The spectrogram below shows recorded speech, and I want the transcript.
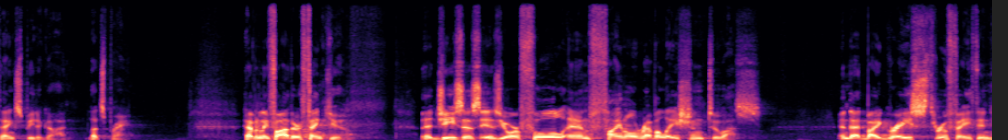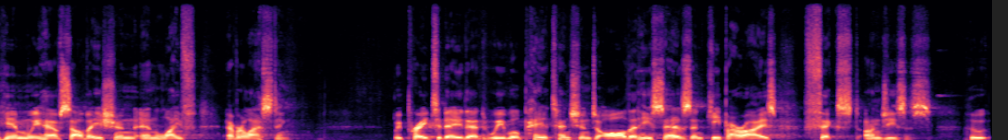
Thanks be to God. Let's pray. Heavenly Father, thank you that Jesus is your full and final revelation to us, and that by grace through faith in him we have salvation and life everlasting. We pray today that we will pay attention to all that he says and keep our eyes fixed on Jesus, who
